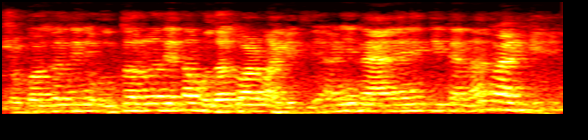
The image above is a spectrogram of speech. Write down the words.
शोकॉजला त्यांनी उत्तर न देता मुदतवाढ मागितली आणि न्यायालयाने ती त्यांना ग्रांट केलेली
